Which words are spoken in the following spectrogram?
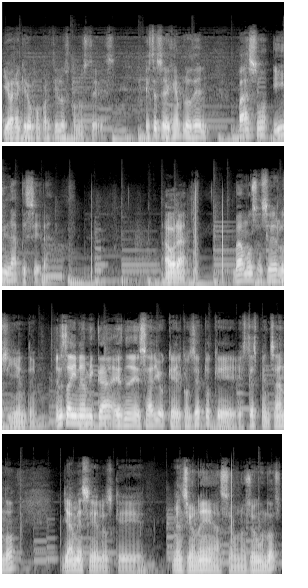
y ahora quiero compartirlos con ustedes. Este es el ejemplo del vaso y la pecera. Ahora, vamos a hacer lo siguiente. En esta dinámica es necesario que el concepto que estés pensando, llámese los que mencioné hace unos segundos,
